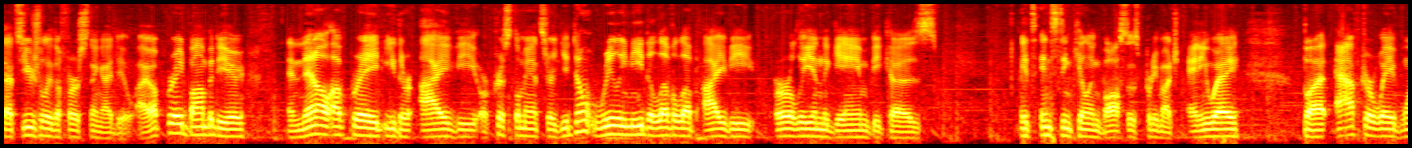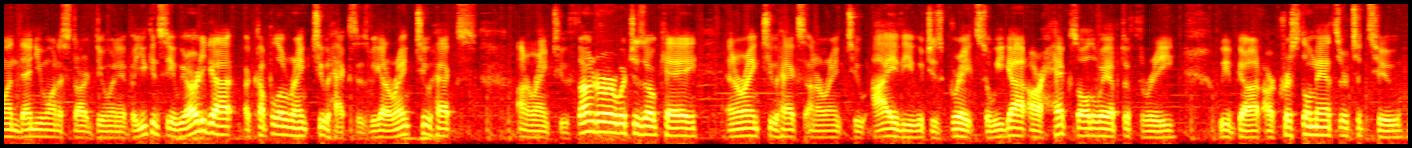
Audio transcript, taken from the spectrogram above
that's usually the first thing I do. I upgrade Bombardier, and then I'll upgrade either Ivy or Crystalmancer. You don't really need to level up Ivy early in the game because it's instant killing bosses pretty much anyway. But after wave one, then you want to start doing it. But you can see we already got a couple of rank two hexes. We got a rank two hex on a rank two Thunderer, which is okay, and a rank two hex on a rank two Ivy, which is great. So we got our hex all the way up to three. We've got our Crystalmancer to two.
